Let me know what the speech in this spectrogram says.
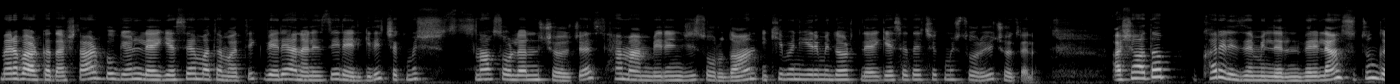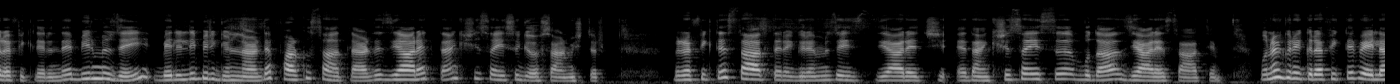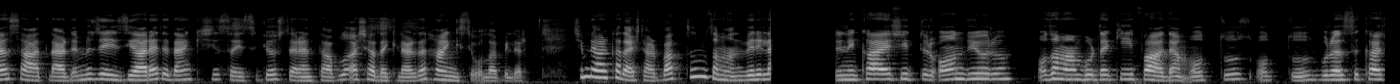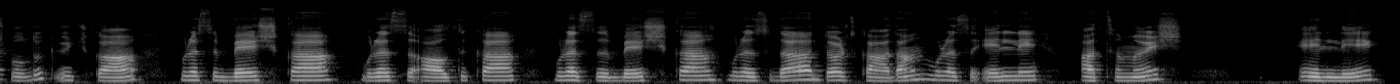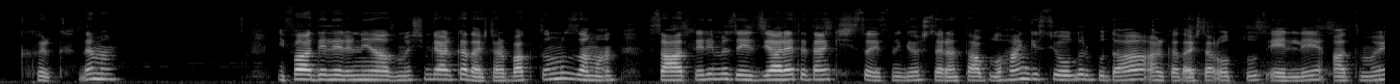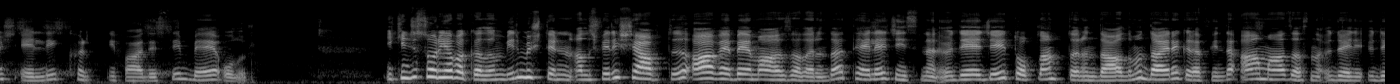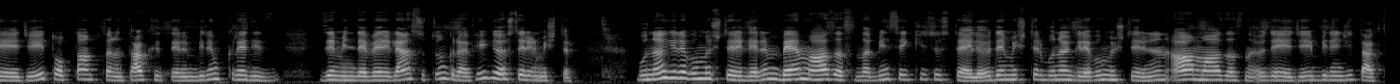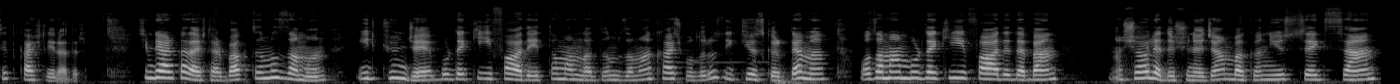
Merhaba arkadaşlar. Bugün LGS Matematik veri analizi ile ilgili çıkmış sınav sorularını çözeceğiz. Hemen birinci sorudan 2024 LGS'de çıkmış soruyu çözelim. Aşağıda kareli zeminlerin verilen sütun grafiklerinde bir müzeyi belirli bir günlerde farklı saatlerde ziyaret eden kişi sayısı göstermiştir. Grafikte saatlere göre müzeyi ziyaret eden kişi sayısı, bu da ziyaret saati. Buna göre grafikte verilen saatlerde müzeyi ziyaret eden kişi sayısı gösteren tablo aşağıdakilerden hangisi olabilir? Şimdi arkadaşlar baktığım zaman verilen k eşittir 10 diyorum. O zaman buradaki ifadem 30, 30. Burası kaç bulduk? 3K. Burası 5K. Burası 6K. Burası 5K. Burası da 4K'dan. Burası 50, 60, 50, 40 değil mi? ifadelerini yazmış. Şimdi arkadaşlar baktığımız zaman saatleri ziyaret eden kişi sayısını gösteren tablo hangisi olur? Bu da arkadaşlar 30, 50, 60, 50, 40 ifadesi B olur. İkinci soruya bakalım. Bir müşterinin alışveriş yaptığı A ve B mağazalarında TL cinsinden ödeyeceği toplam tutarın dağılımı daire grafiğinde A mağazasına ödeyeceği toplam tutarın taksitlerin birim kredi zeminde verilen sütun grafiği gösterilmiştir. Buna göre bu müşterilerin B mağazasında 1800 TL ödemiştir. Buna göre bu müşterinin A mağazasına ödeyeceği birinci taksit kaç liradır? Şimdi arkadaşlar baktığımız zaman ilk önce buradaki ifadeyi tamamladığım zaman kaç buluruz? 240 değil mi? O zaman buradaki ifadede ben şöyle düşüneceğim. Bakın 180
